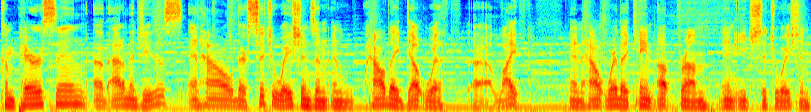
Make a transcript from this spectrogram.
comparison of Adam and Jesus and how their situations and, and how they dealt with uh, life and how where they came up from in each situation.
